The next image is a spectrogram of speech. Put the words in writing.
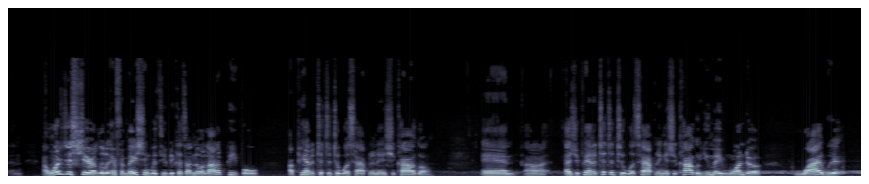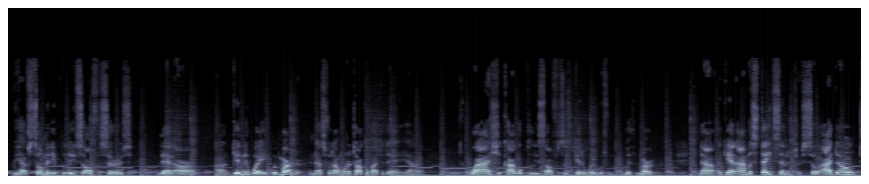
And I want to just share a little information with you because I know a lot of people are paying attention to what's happening in Chicago. And uh, as you're paying attention to what's happening in Chicago, you may wonder why we we have so many police officers that are uh, getting away with murder, and that's what I want to talk about today. Uh, why Chicago police officers get away with with murder? Now, again, I'm a state senator, so I don't,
